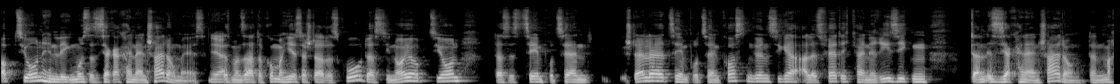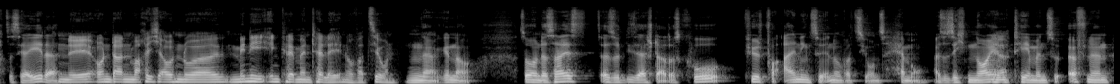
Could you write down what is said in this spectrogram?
Option hinlegen muss, dass es ja gar keine Entscheidung mehr ist. Ja. Dass man sagt, oh, guck mal, hier ist der Status quo, das ist die neue Option, das ist 10% Stelle, 10% kostengünstiger, alles fertig, keine Risiken, dann ist es ja keine Entscheidung. Dann macht es ja jeder. Nee, und dann mache ich auch nur mini-inkrementelle Innovation. Ja, genau. So, und das heißt, also dieser Status quo führt vor allen Dingen zur Innovationshemmung. Also sich neuen ja. Themen zu öffnen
